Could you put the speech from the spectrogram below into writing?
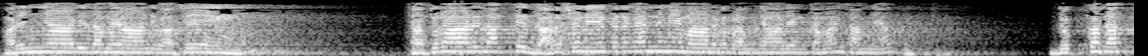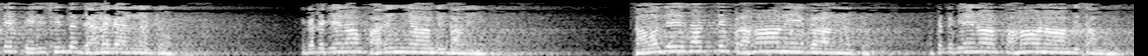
පරිඥාවි සමයාදි වශයෙන් චතුරාර්ය සත්‍ය දර්ශනය කරගන්නේ මේ මාර්ග ප්‍රඥාවෙන් තමයි සම්මයක් දුක්ඛ සත්‍ය පිරිසිඳ දැනගන්නට ඕන. ඒකට කියනවා පරිඥාවි සමය. සමදේ සත්‍ය ප්‍රහාණය කරන්නට ඕන. ඒකට කියනවා පහානාවි සමය.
